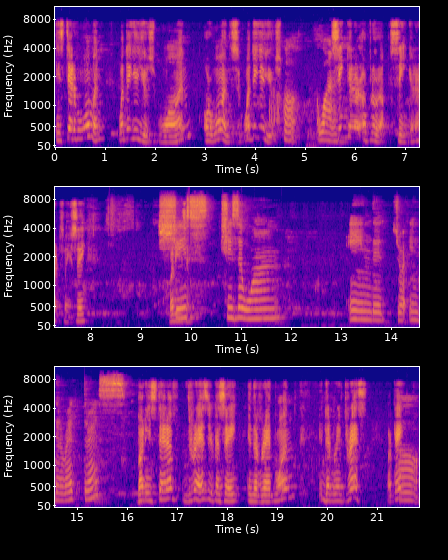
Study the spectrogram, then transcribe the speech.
instead of a woman. What do you use? One or ones? What do you use? Oh, one. Singular or plural? Singular. So you say what you say? She's she's the one in the in the red dress. But instead of dress, you can say in the red one, in the red dress. Okay? Oh,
